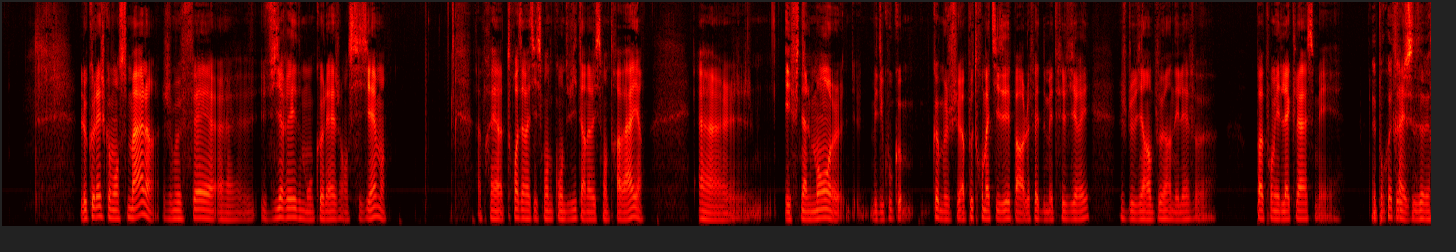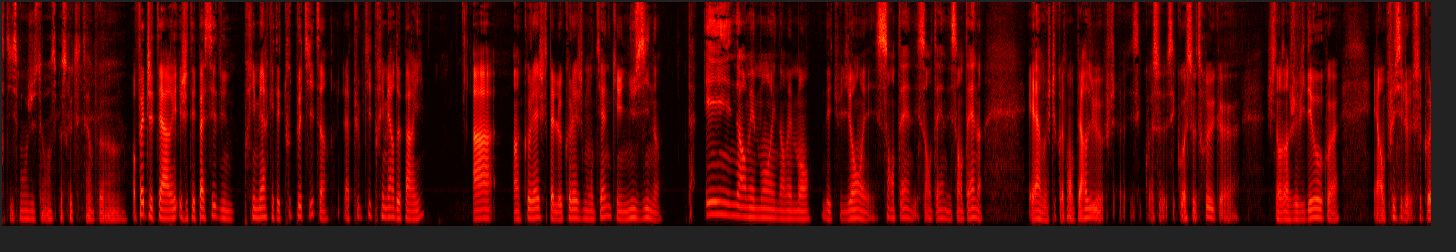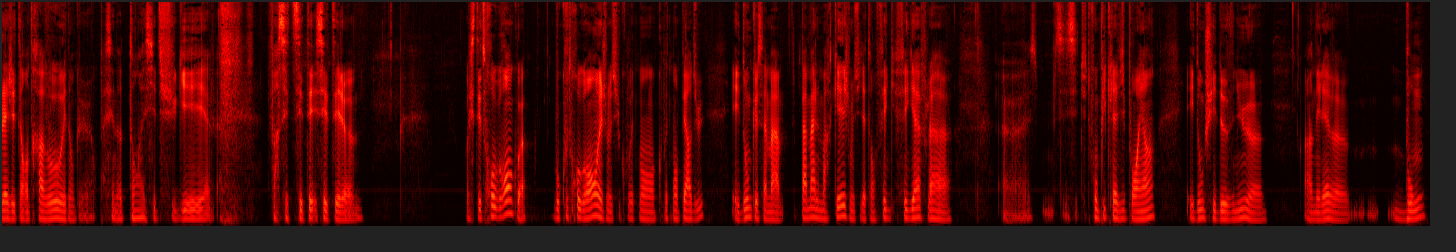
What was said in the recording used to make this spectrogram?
Le collège commence mal. Je me fais euh, virer de mon collège en sixième. Après euh, trois avertissements de conduite un avertissement de travail. Euh, et finalement, mais du coup, comme, comme je suis un peu traumatisé par le fait de m'être fait virer, je deviens un peu un élève, pas premier de la classe, mais Mais pourquoi t'as eu 13. ces avertissements, justement? C'est parce que t'étais un peu... En fait, j'étais passé d'une primaire qui était toute petite, la plus petite primaire de Paris, à un collège qui s'appelle le Collège Montienne, qui est une usine. T'as énormément, énormément d'étudiants, et centaines, des centaines, des centaines. Et là, moi, j'étais complètement perdu. C'est quoi ce, quoi ce truc euh, Je suis dans un jeu vidéo, quoi. Et en plus, ce collège était en travaux, et donc euh, on passait notre temps à essayer de fuguer. Enfin, c'était, c'était le, c'était trop grand, quoi beaucoup trop grand et je me suis complètement, complètement perdu. Et donc, ça m'a pas mal marqué. Je me suis dit, attends, fais, gaffe là, c'est- tu te compliques la vie pour rien. Et donc, je suis devenu euh, un élève euh, bon,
